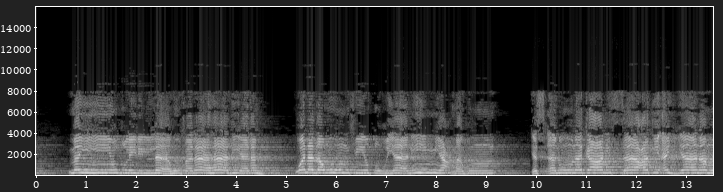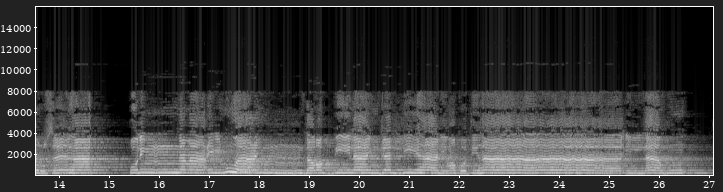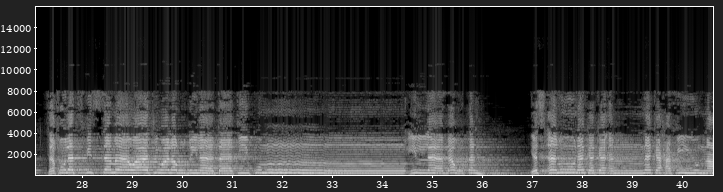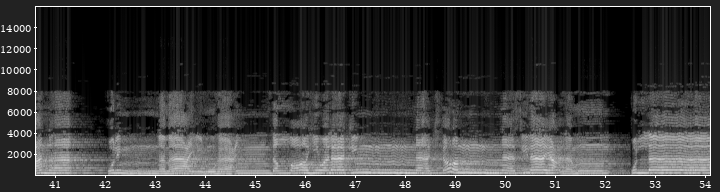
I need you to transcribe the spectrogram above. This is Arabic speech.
من يضلل الله فلا هادي له ونذرهم في طغيانهم يعمهون يسألونك عن الساعة أيان مرساها قل إنما علمها عند ربي لا يجليها لوقتها ثقلت في السماوات والأرض لا تاتيكم إلا بغته يسألونك كأنك حفي عنها قل إنما علمها عند الله ولكن أكثر الناس لا يعلمون قل لا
